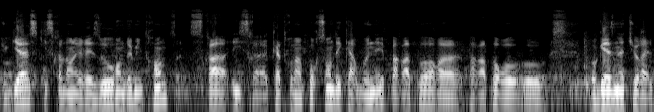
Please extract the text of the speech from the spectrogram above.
du gaz qui sera dans les réseaux en 2030 sera, il sera à 80% décarboné par rapport, euh, par rapport au, au, au, gaz naturel.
